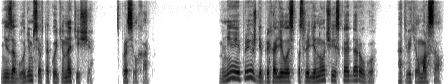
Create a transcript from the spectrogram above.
«Не заблудимся в такой темнотище?» – спросил Харп. «Мне и прежде приходилось посреди ночи искать дорогу», – ответил Марсал.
